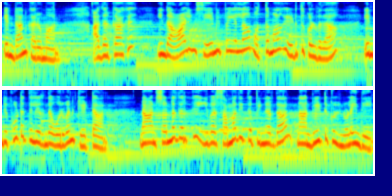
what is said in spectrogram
என்றான் கருமான். அதற்காக இந்த ஆளின் சேமிப்பை எல்லாம் மொத்தமாக எடுத்துக்கொள்வதா? என்று கூட்டத்தில் இருந்த ஒருவன் கேட்டான். நான் சொன்னதற்கு இவர் சம்மதித்த பின்னர்தான் நான் வீட்டுக்குள் நுழைந்தேன்.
